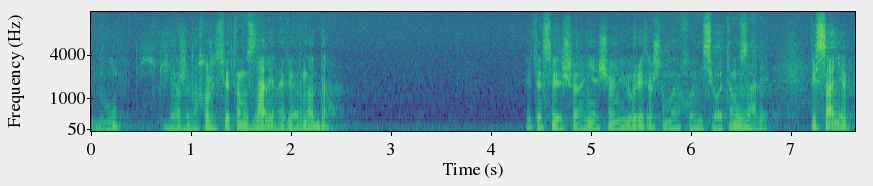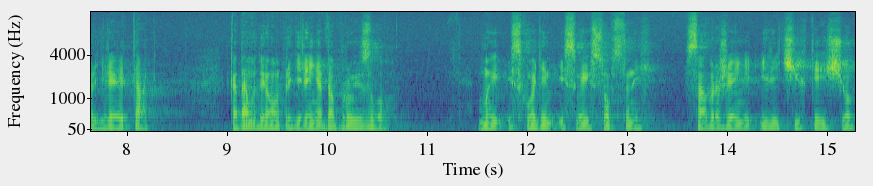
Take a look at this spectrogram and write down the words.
Ну, я же нахожусь в этом зале, наверное, да. Это совершенно ни о чем не говорит, то, что мы находимся в этом зале. Писание определяет так. Когда мы даем определение добру и зло, мы исходим из своих собственных соображений или чьих-то еще.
